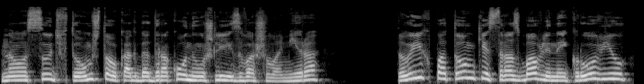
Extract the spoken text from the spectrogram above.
Но суть в том, что когда драконы ушли из вашего мира, то их потомки с разбавленной кровью,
